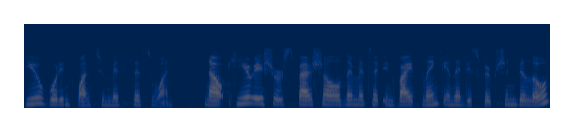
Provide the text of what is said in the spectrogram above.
you wouldn't want to miss this one. Now, here is your special limited invite link in the description below.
